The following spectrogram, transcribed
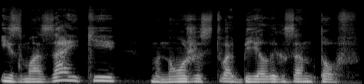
из мозаики множество белых зонтов.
